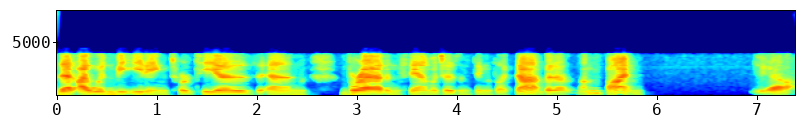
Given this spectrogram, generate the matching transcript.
that I wouldn't be eating tortillas and bread and sandwiches and things like that. But uh, I'm fine. Yeah,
